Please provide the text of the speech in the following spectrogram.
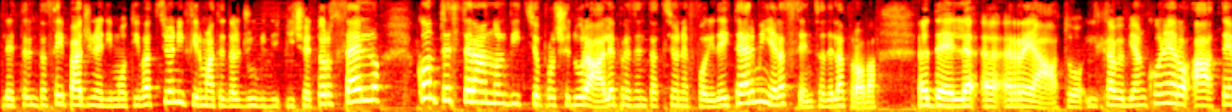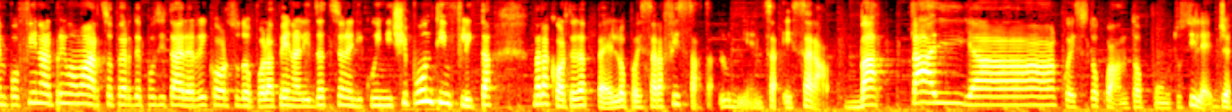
le 36 pagine di motivazioni firmate dal giudice Torsello, contesteranno il vizio procedurale, presentazione fuori dei termini e l'assenza della prova eh, del eh, il club bianconero ha tempo fino al primo marzo per depositare il ricorso dopo la penalizzazione di 15 punti inflitta dalla Corte d'Appello, poi sarà fissata l'udienza e sarà battaglia. Questo quanto appunto si legge.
